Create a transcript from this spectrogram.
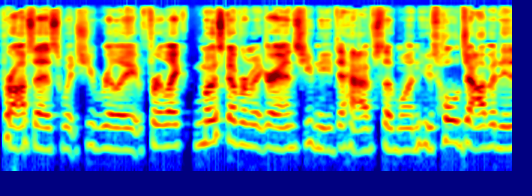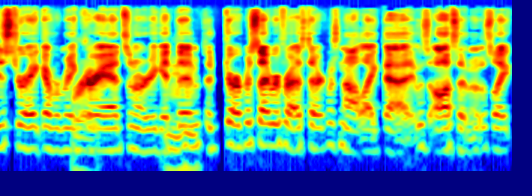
process which you really for like most government grants you need to have someone whose whole job it is to write government right. grants in order to get mm-hmm. them so darpa cyber fast track was not like that it was awesome it was like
